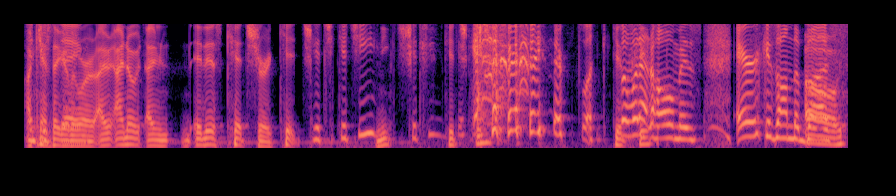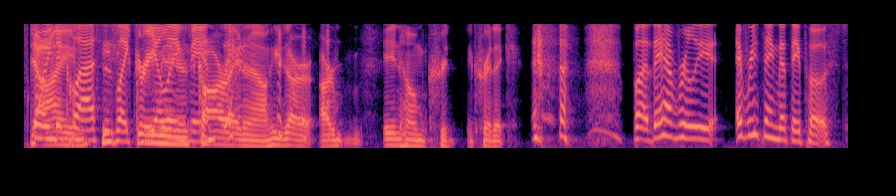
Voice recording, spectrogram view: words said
I can't think of the word. I, I know. I mean, it is kitsch or kitsch. Kitsch, kitschy? Kitsch, Kitschy? kitsch, it's like Kitsch, someone at home is Eric is on the bus oh, going to class He's is like screaming yelling in his car right now. He's our our in-home crit- critic. but they have really everything that they post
